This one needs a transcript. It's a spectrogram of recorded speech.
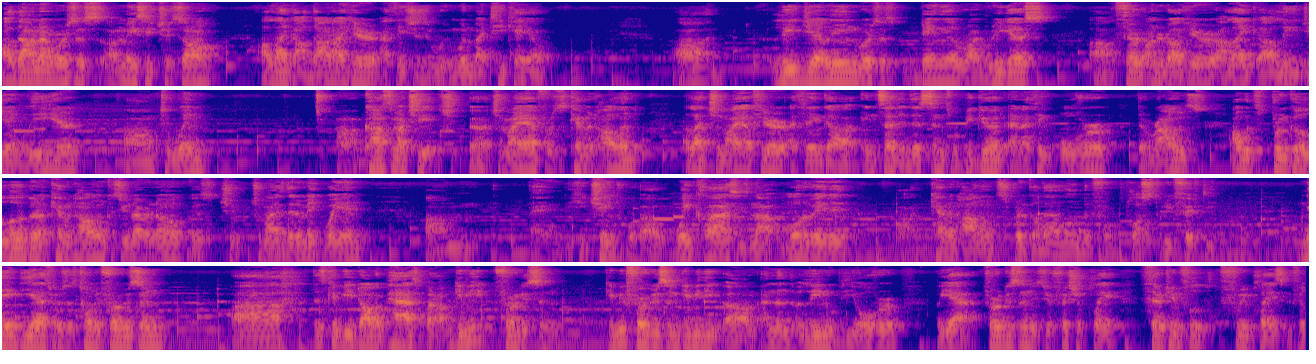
Aldana versus uh, Macy Chiasson. I like Aldana here. I think she's gonna win by TKO. Uh, Li Jingliang versus Daniel Rodriguez. Uh, third underdog here. I like uh, Li Jiang Li here um, to win. Uh, Khamzat Ch uh, Chimaev versus Kevin Holland. I like Chimaev here. I think uh, inside the distance would be good, and I think over the rounds, I would sprinkle a little bit on Kevin Holland because you never know because Ch Chimaev didn't make weigh in, um, and he changed uh, weight class. He's not motivated. Uh, Kevin Holland sprinkled that a little bit for plus 350. Nate Diaz versus Tony Ferguson. Uh, this could be a dog or pass, but um, give me Ferguson. Give me Ferguson. Give me the um, and then the lean will be over. But yeah, Ferguson is your official play. 13 free plays. If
